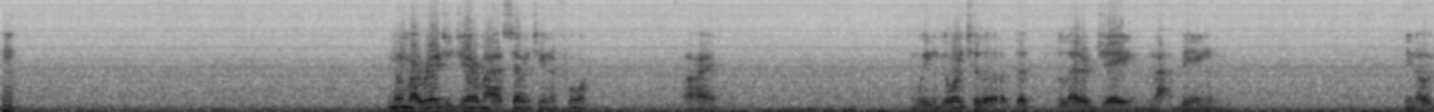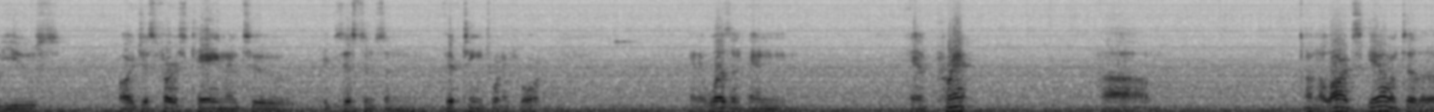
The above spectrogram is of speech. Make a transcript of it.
Hmm. Remember I read you Jeremiah 17 and 4. Alright. We can go into the, the letter J not being, you know, used or just first came into existence in 1524. And it wasn't in in print um, on a large scale until the,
